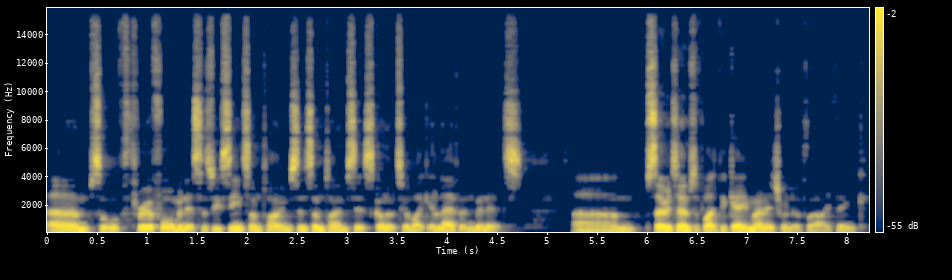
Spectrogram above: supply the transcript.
um, sort of three or four minutes as we've seen sometimes and sometimes it's gone up to like 11 minutes um, so in terms of like the game management of that i think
